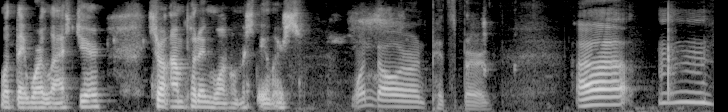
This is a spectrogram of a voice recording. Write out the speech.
what they were last year. So I'm putting one on the Steelers. One dollar on Pittsburgh. Uh, mm,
